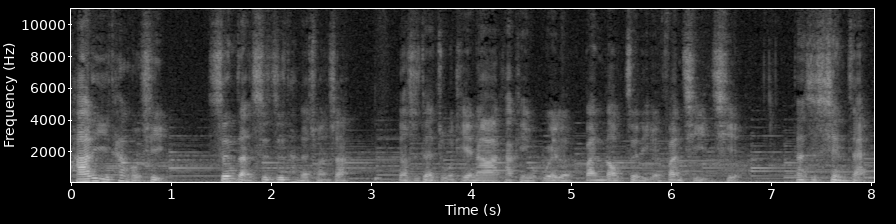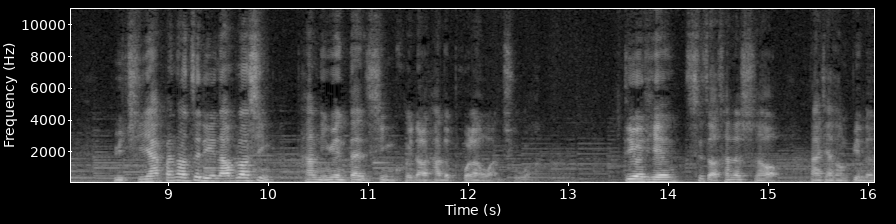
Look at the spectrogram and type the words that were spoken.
哈利叹口气，伸展四肢躺在床上。要是在昨天啊，他可以为了搬到这里而放弃一切。但是现在，与其啊搬到这里拿不到信，他宁愿带着信回到他的破烂碗橱啊。第二天吃早餐的时候，大家都变得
